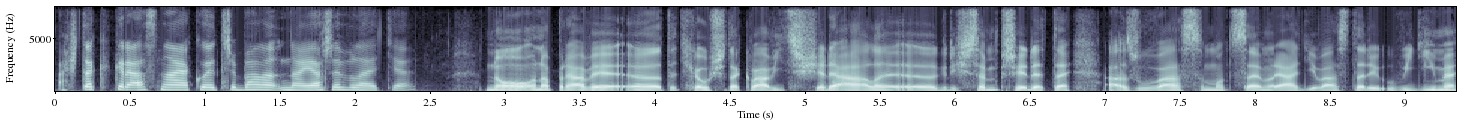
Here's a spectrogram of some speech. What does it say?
až tak krásná, jako je třeba na jaře v létě. No, ona právě eh, teďka už je taková víc šedá, ale eh, když sem přijedete a zvu vás moc sem, rádi vás tady uvidíme,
